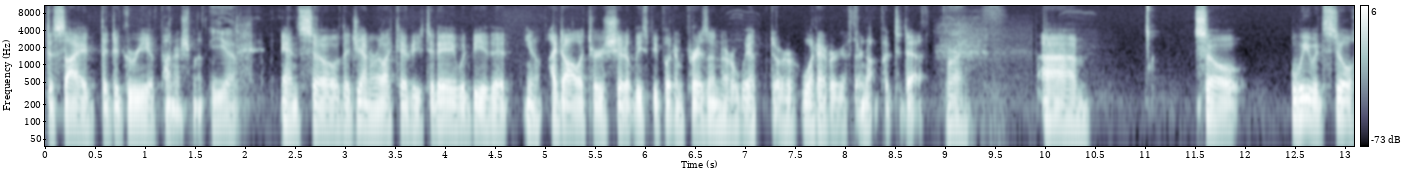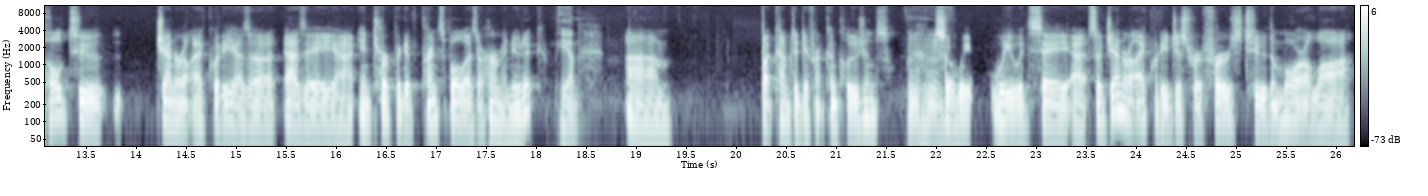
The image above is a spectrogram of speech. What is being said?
decide the degree of punishment. Yeah. And so the general equity today would be that you know idolaters should at least be put in prison or whipped or whatever if they're not put to death. Right. Um, so we would still hold to general equity as a as a uh, interpretive principle as a hermeneutic. Yeah. Um, but come to different conclusions. Mm-hmm. So we we would say uh, so general equity just refers to the moral law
